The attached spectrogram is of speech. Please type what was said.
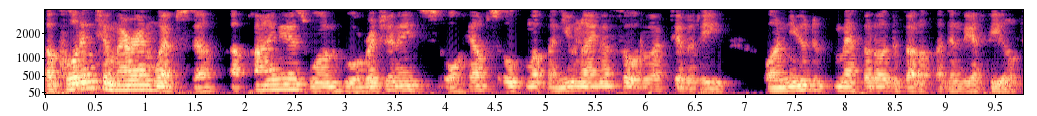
According to Merriam Webster, a pioneer is one who originates or helps open up a new line of thought or activity or new method or development in their field.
